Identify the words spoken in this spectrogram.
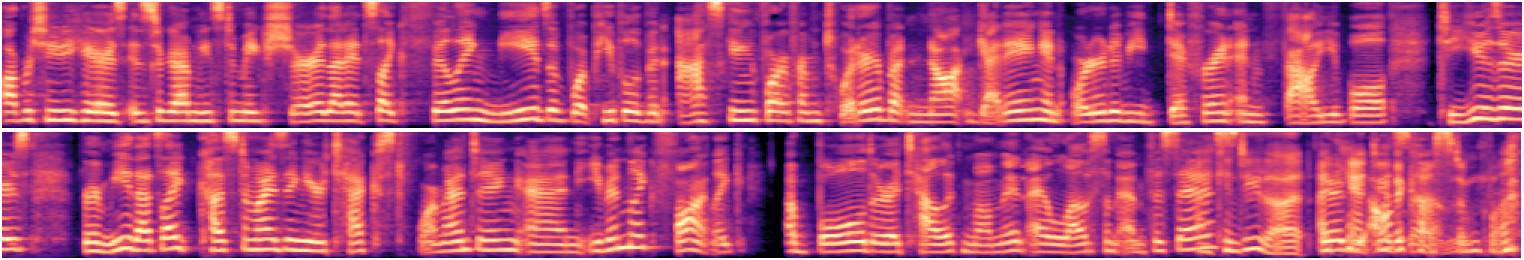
opportunity here is Instagram needs to make sure that it's like filling needs of what people have been asking for from Twitter but not getting in order to be different and valuable to users. For me, that's like customizing your text formatting and even like font. Like a bold or italic moment. I love some emphasis. I can do that. It I can't do awesome. the custom font.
